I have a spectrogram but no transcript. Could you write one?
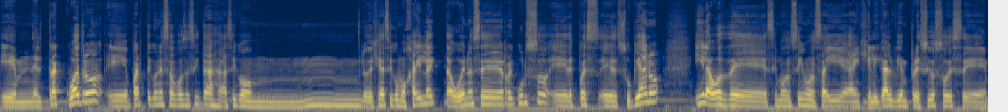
Em, el track 4 eh, parte con esas vocecitas así como... Mm, lo dejé así como highlight, está bueno ese recurso. Eh, después su piano y la voz de Simon Simmons ahí angelical, bien precioso ese,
